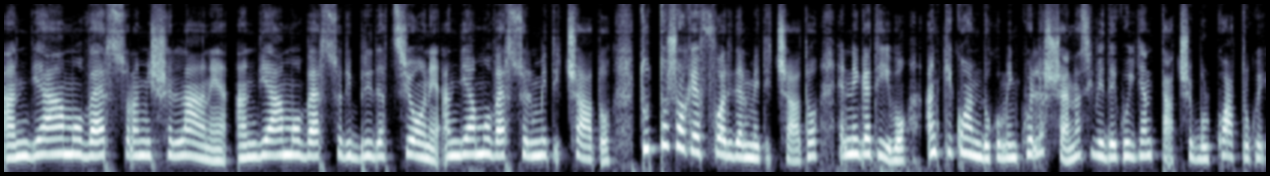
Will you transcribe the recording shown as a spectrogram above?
andiamo verso la miscellanea, andiamo verso l'ibridazione, andiamo verso il meticciato. Tutto ciò che è fuori dal meticciato è negativo, anche quando, come in quella scena, si vede quegli untouchable, quattro, quei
